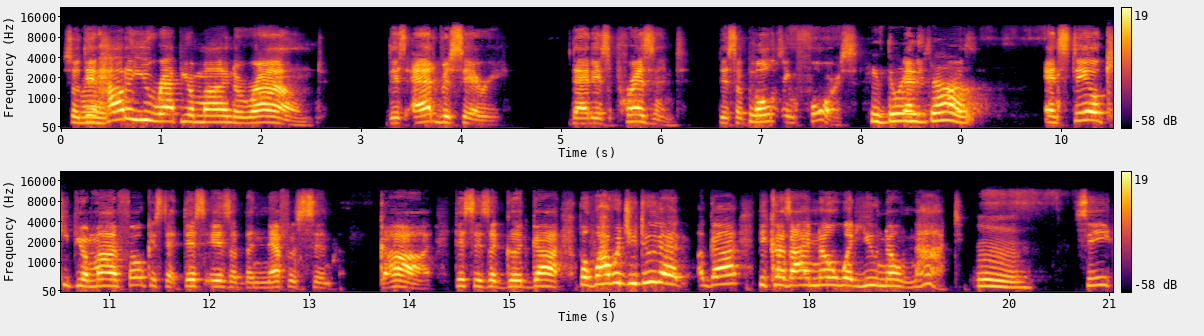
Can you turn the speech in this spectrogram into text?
So then, Right. how do you wrap your mind around this adversary that is present, this opposing force, He's doing his job. present. and still keep your mind focused that this is a beneficent God? This is a good God. But why would you do that, uh, God? Because I know what you know not. Mm. See,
